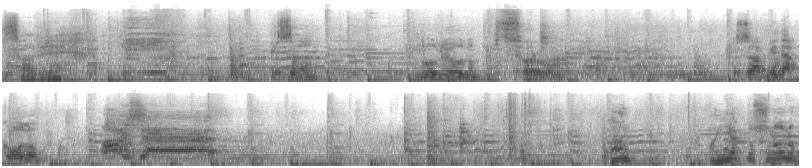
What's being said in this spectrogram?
Sabri. Rıza ne oluyor oğlum? Hiç sorma. Rıza bir dakika oğlum. Ayşe! Lan manyak mısın oğlum?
